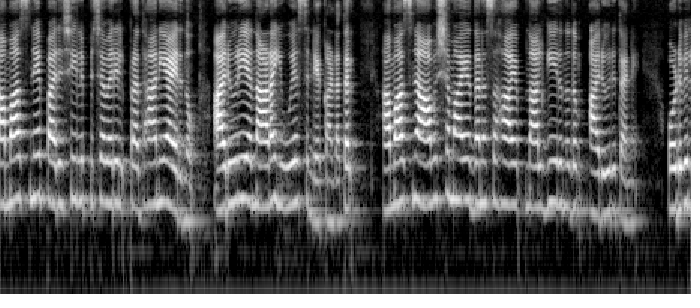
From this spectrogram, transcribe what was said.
ഹമാസിനെ പരിശീലിപ്പിച്ചവരിൽ പ്രധാനിയായിരുന്നു അരൂരി എന്നാണ് യു എസിന്റെ കണ്ടെത്തൽ. ഹമാസിന് ആവശ്യമായ ധനസഹായം നൽകിയിരുന്നതും അരൂരി തന്നെ. ഒടുവിൽ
